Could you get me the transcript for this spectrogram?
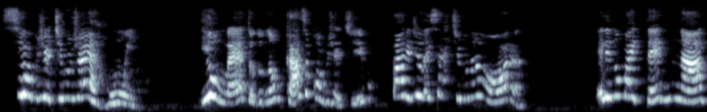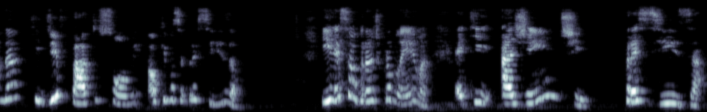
Se o objetivo já é ruim e o método não casa com o objetivo, pare de ler esse artigo na hora. Ele não vai ter nada que de fato some ao que você precisa. E esse é o grande problema, é que a gente precisa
